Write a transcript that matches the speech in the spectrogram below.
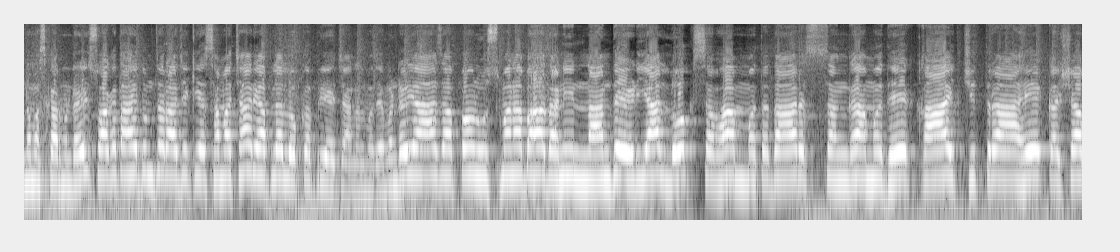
नमस्कार मंडळी स्वागत आहे तुमचं राजकीय समाचार या आपल्या लोकप्रिय चॅनलमध्ये. मंडळी आज आपण उस्मानाबाद आणि नांदेड या लोकसभा मतदारसंघामध्ये काय चित्र आहे कशा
